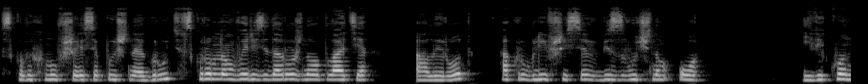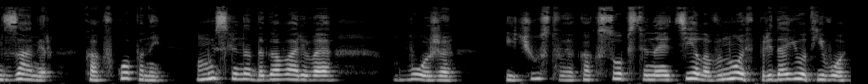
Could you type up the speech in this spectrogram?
всколыхнувшаяся пышная грудь в скромном вырезе дорожного платья, алый рот, округлившийся в беззвучном «о». И Виконт замер, как вкопанный, мысленно договаривая «Боже!» И чувствуя, как собственное тело вновь предает его,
